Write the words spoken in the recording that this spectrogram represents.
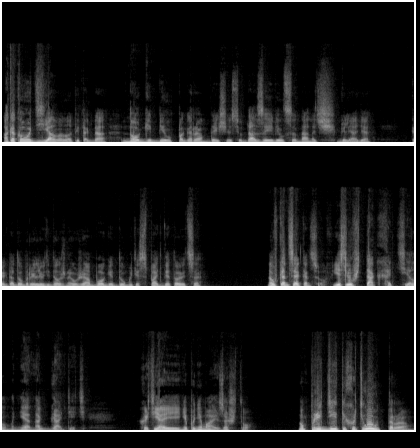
А какого дьявола ты тогда ноги бил по горам, да еще сюда заявился на ночь, глядя, когда добрые люди должны уже о Боге думать и спать готовиться? Ну, в конце концов, если уж так хотел мне нагадить, хоть я и не понимаю, за что. Но приди ты хоть утром.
